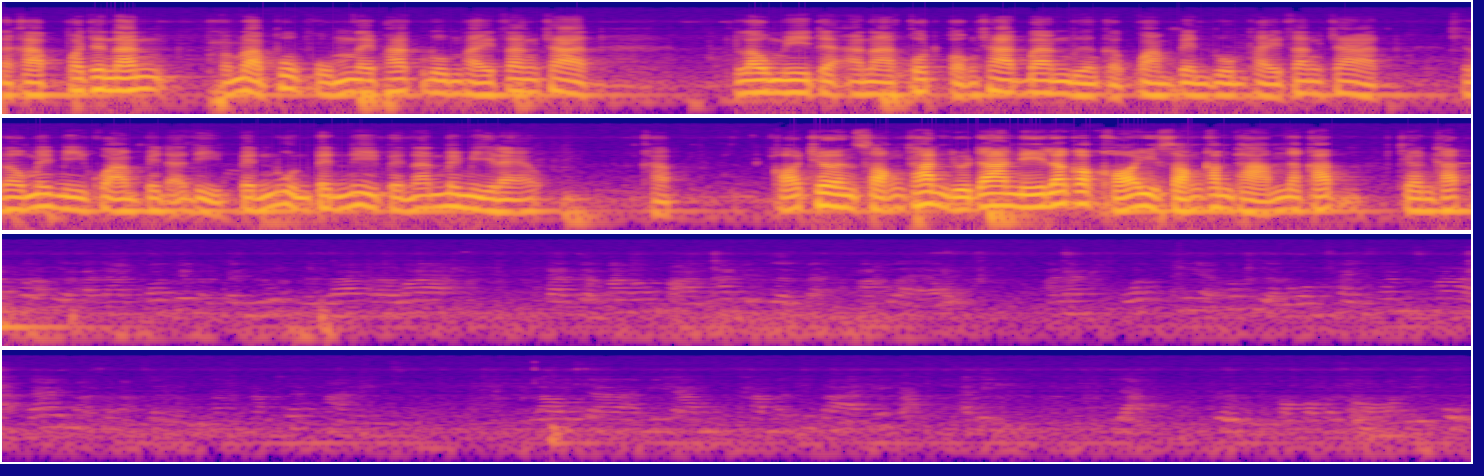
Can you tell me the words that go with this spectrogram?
นะครับ เพราะฉะนั้นสำหรับพวกผมในพักรวมไทยสร้างชาติ เรามีแต่อนาคตของชาติบ้านเมืองกับความเป็นรวมไทยสร้างชาติ เราไม่มีความเป็นอดีตเป็นนู่นเป็นนี่เป็นนั่นไม่มีแล้วครับ ขอเชิญสองท่านอยู่ด้านนี้แล้วก็ขออีกสองคำถามนะครับ เชิญครับ การจัดตั้งรัฐบาลน่าจะเกินแปดพักแล้ว อนาคตเนี่ยถ้าเผื่อรวมไทยสร้างชาติได้มาสนับสนุนทางพรรคเพื่อไทย เราจะมีการคำอธิบายให้กับอดีตอย่างกลุ่มกปปสหรือกลุ่ม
